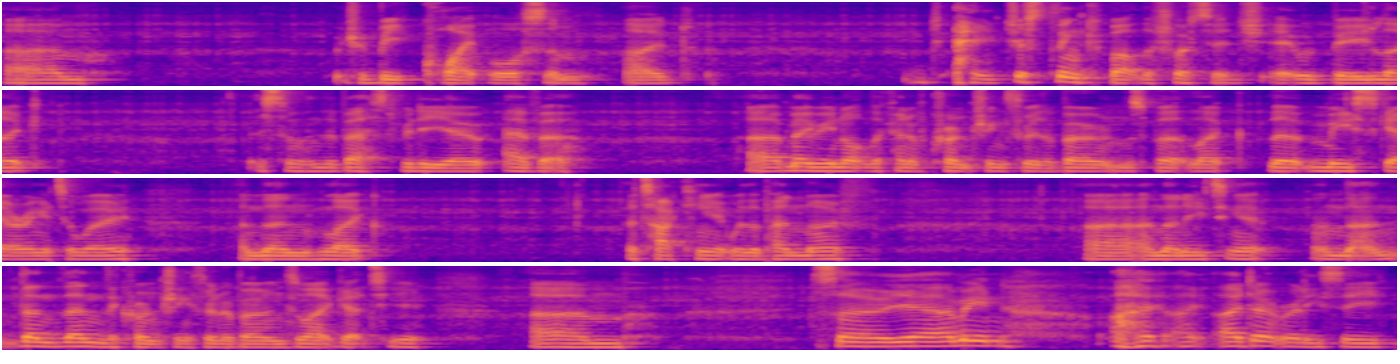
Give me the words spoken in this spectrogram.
um, which would be quite awesome. I'd, hey, just think about the footage. It would be like some of the best video ever. Uh, maybe not the kind of crunching through the bones, but like the me scaring it away, and then like attacking it with a penknife uh, and then eating it, and then, then then the crunching through the bones might get to you. Um, so yeah, I mean, I, I, I don't really see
